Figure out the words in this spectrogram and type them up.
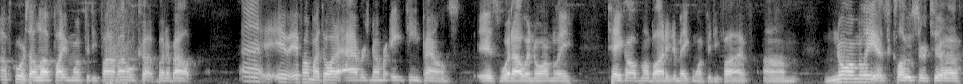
of course i love fighting 155 i don't cut but about uh, if, if i'm gonna throw out an average number 18 pounds is what i would normally take off my body to make 155 um normally it's closer to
